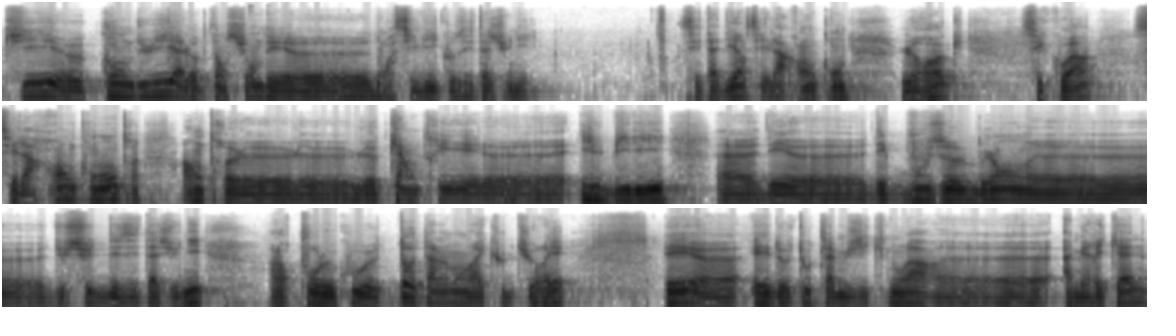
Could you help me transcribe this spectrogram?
qui euh, conduit à l'obtention des droits civiques aux États-Unis. C'est-à-dire, c'est la rencontre, le rock, c'est quoi? C'est la rencontre entre le, country et le hillbilly euh, des, euh, des bouseux blancs euh, du sud des États-Unis. Alors pour le coup, totalement acculturés, et, et, de toute la musique noire américaine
